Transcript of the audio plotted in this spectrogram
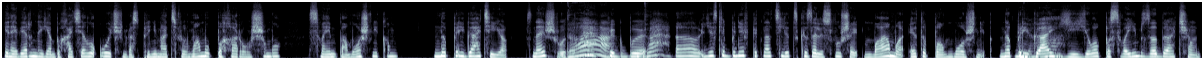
И, наверное, я бы хотела очень воспринимать свою маму по-хорошему, своим помощником, напрягать ее. Знаешь, вот Да, как бы да. а, если бы мне в 15 лет сказали, слушай, мама — это помощник, напрягай Да. ее по своим задачам,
